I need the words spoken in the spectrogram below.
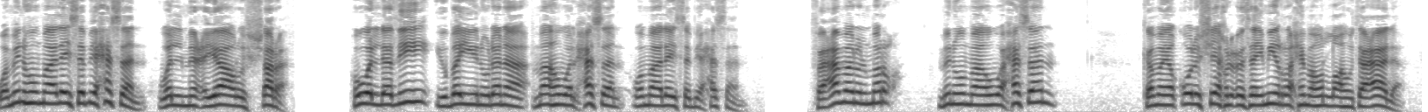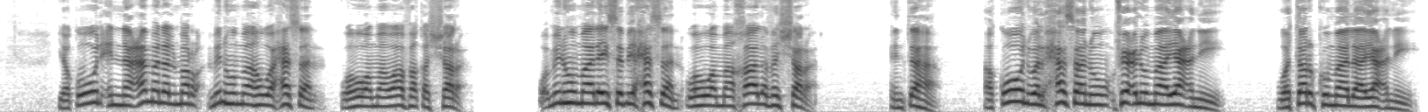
ومنه ما ليس بحسن والمعيار الشرع. هو الذي يبين لنا ما هو الحسن وما ليس بحسن. فعمل المرء منه ما هو حسن كما يقول الشيخ العثيمين رحمه الله تعالى يقول إن عمل المرء منه ما هو حسن وهو ما وافق الشرع ومنه ما ليس بحسن وهو ما خالف الشرع. انتهى. أقول والحسن فعل ما يعني وترك ما لا يعني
